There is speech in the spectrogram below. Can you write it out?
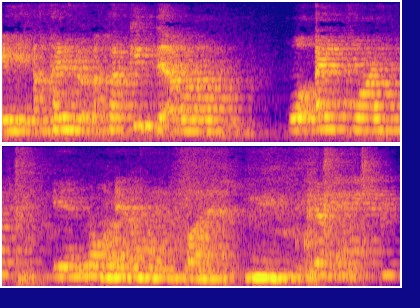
E akari, akakite ala 我爱乖，也弄爱乖乖。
